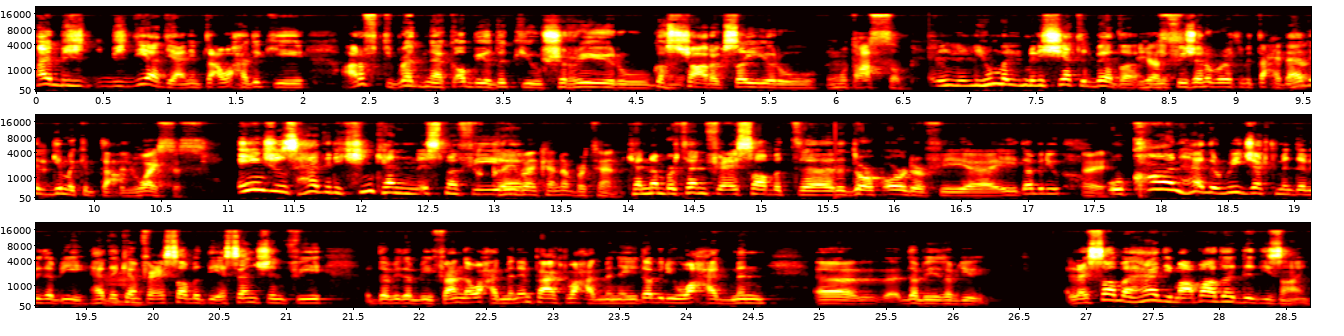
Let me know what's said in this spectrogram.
هاي بج- بجديات يعني بتاع واحد هيك عرفت redneck أبيض هيك وشرير وقص شعر قصير و... ومتعصب. اللي هم الميليشيات البيضاء اللي. في جنوب الولايات المتحدة. هذا ال gimmick بتاعه. الوايسس. انجلز هذا اللي كان اسمه في تقريبا كان number 10 كان number 10 في عصابة The Dark Order في AEW. وكان هذا reject من WWE هذا مم. كان في عصابة The Ascension في WWE في عندنا واحد من Impact واحد من AEW واحد من WWE العصابة هذه مع بعضها The Design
